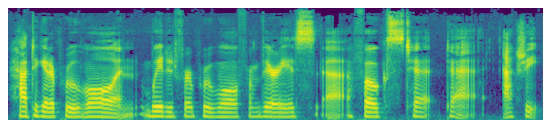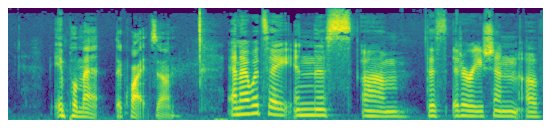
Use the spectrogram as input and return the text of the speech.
had to get approval and waited for approval from various uh, folks to to actually implement the quiet zone. And I would say in this um, this iteration of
